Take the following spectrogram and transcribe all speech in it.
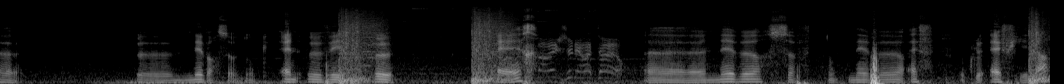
euh, euh, Neversoft, donc N-E-V-E-R, Préparez le générateur. euh, Neversoft, donc Never, F, donc le F il est là.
